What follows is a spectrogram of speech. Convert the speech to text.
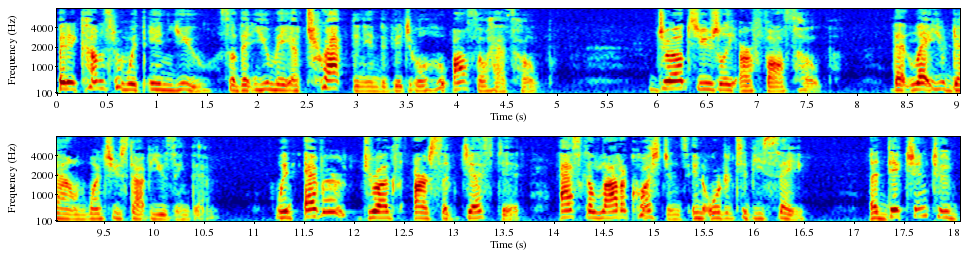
but it comes from within you so that you may attract an individual who also has hope. Drugs usually are false hope that let you down once you stop using them. Whenever drugs are suggested, Ask a lot of questions in order to be safe. Addiction to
